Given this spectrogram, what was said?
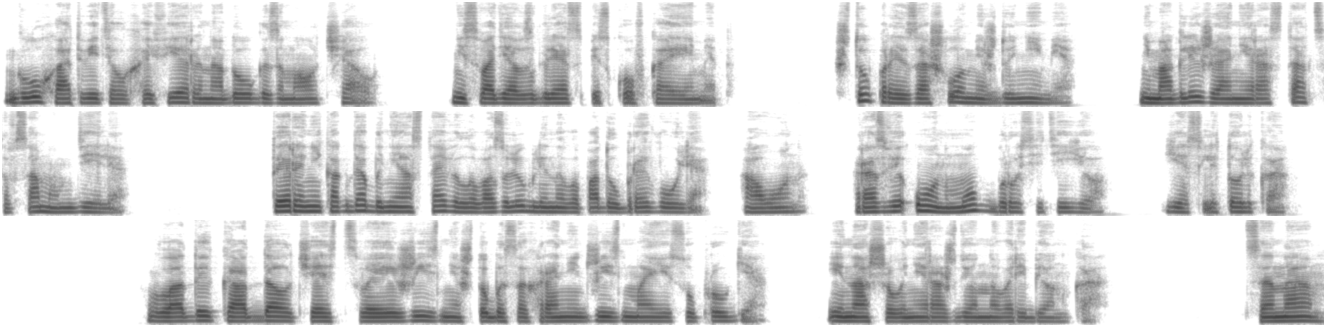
глухо ответил Хефер и надолго замолчал, не сводя взгляд с песков Каэмит. Что произошло между ними? Не могли же они расстаться в самом деле? Тера никогда бы не оставила возлюбленного по доброй воле, а он? Разве он мог бросить ее, если только... Владыка отдал часть своей жизни, чтобы сохранить жизнь моей супруги и нашего нерожденного ребенка. Цена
